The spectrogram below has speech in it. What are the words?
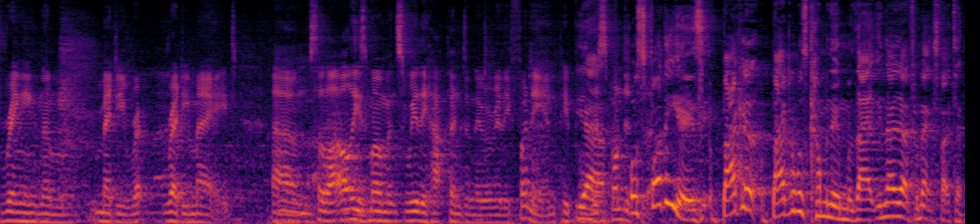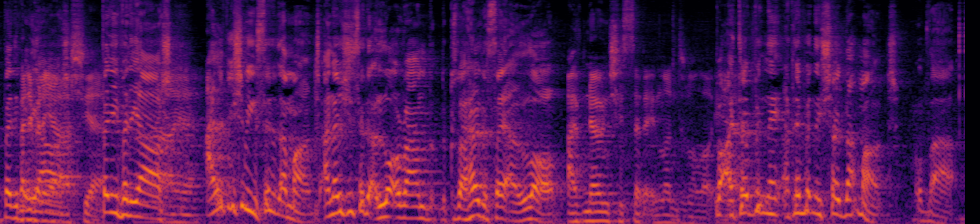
bringing them ready ready made. Mm. Um, so like all these moments really happened and they were really funny and people Yeah. responded. What's funny is Baga Baga was coming in with that. You know that from X Factor, Betty Betty Betty Betty Arsh. Arsh, yeah. Betty Betty Arsh. Ah, yeah. I don't think she really said it that much. I know she said it a lot around because I heard her say it a lot, I've known she said it in London a lot. but yeah. I don't think they I don't think they showed that much of that.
